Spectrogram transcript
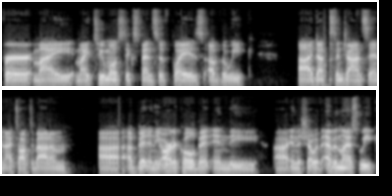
for my my two most expensive plays of the week, uh, Dustin Johnson. I talked about him uh, a bit in the article, a bit in the uh, in the show with Evan last week.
